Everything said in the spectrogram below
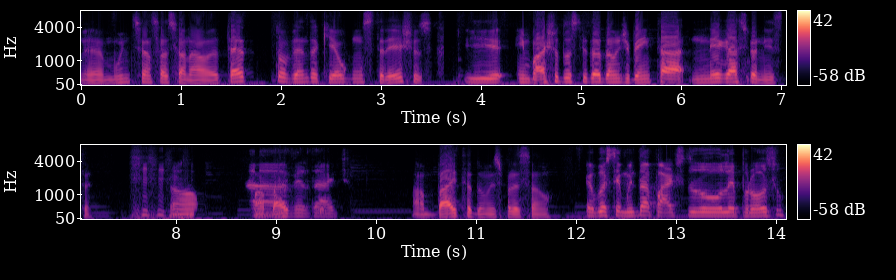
É muito sensacional. Eu até tô vendo aqui alguns trechos e embaixo do cidadão de bem tá negacionista. Então, uma, Ah, baita, verdade. uma baita de uma expressão. Eu gostei muito da parte do leproso.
